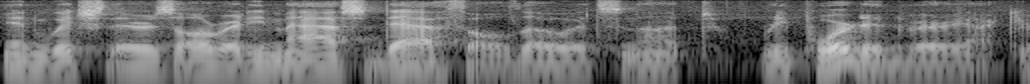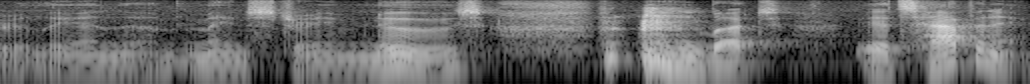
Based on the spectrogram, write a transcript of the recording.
in which there's already mass death, although it's not reported very accurately in the mainstream news, but it's happening.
